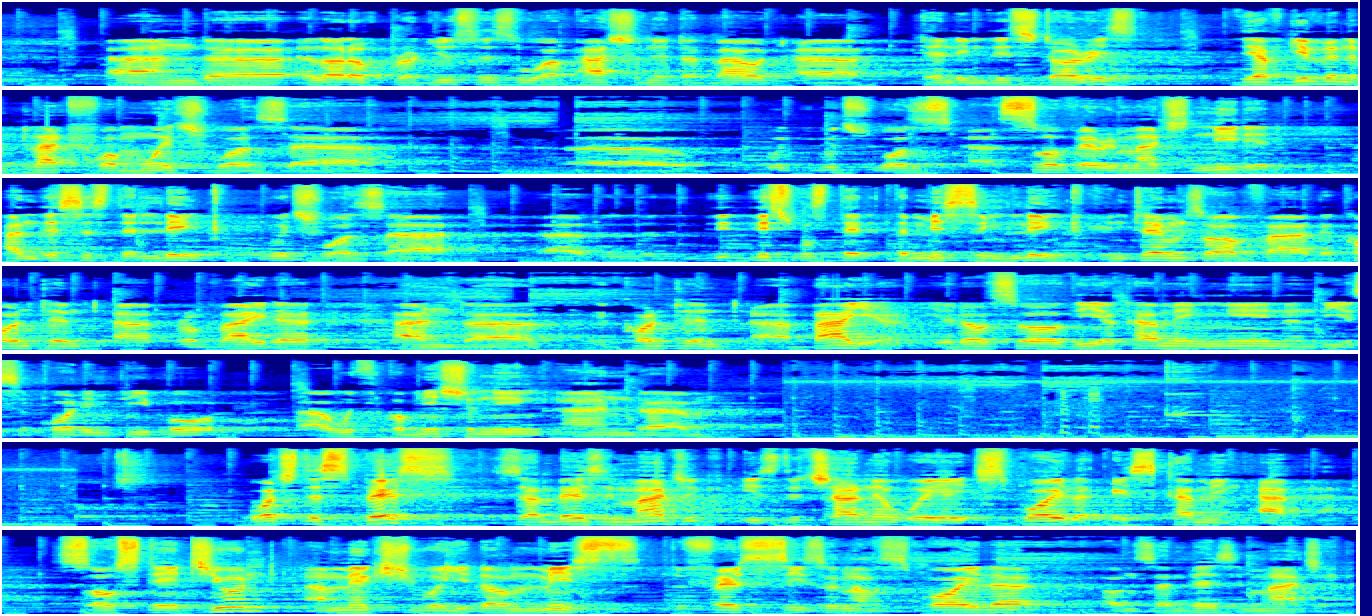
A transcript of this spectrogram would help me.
and uh, a lot of producers who are passionate about uh, telling these stories. They have given a platform which was which was uh, so very much needed. And this is the link which was, uh, uh, this was the, the, missing link in terms of uh, the content provider and the content buyer. You know, so they are coming in and they are supporting people with commissioning and um, Watch the space. Zambezi Magic is the channel where spoiler is coming up. So stay tuned and make sure you don't miss the first season of Spoiler on Zambezi Magic.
